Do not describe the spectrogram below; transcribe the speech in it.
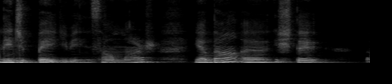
Necip Bey gibi insanlar ya da e, işte e,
